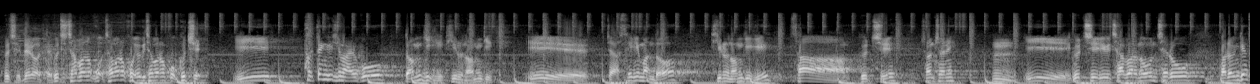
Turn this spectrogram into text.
그렇지. 내려갈 때. 그렇지. 잡아놓고 잡아놓고 여기 잡아놓고. 그렇지. 이팍 당기지 말고 넘기기. 뒤로 넘기기. 1자 세 개만 더. 뒤로 넘기기. 3 그렇지. 천천히. 음2 그렇지. 이거 잡아놓은 채로 바로 연결.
